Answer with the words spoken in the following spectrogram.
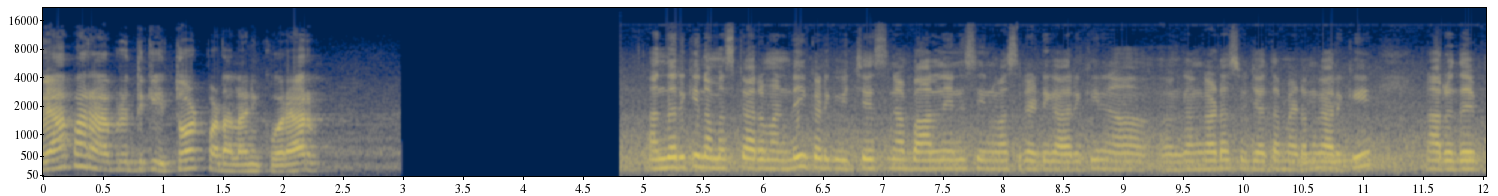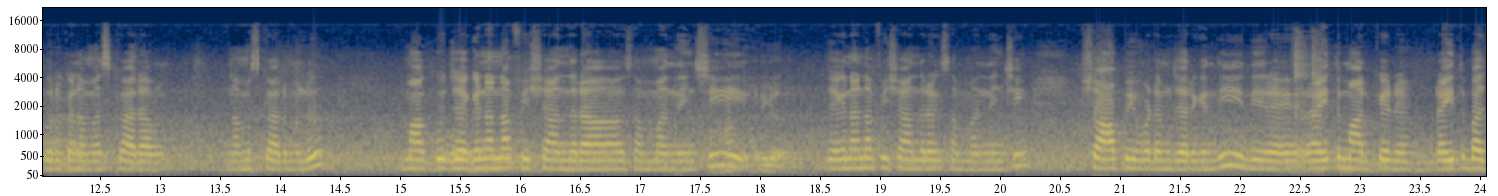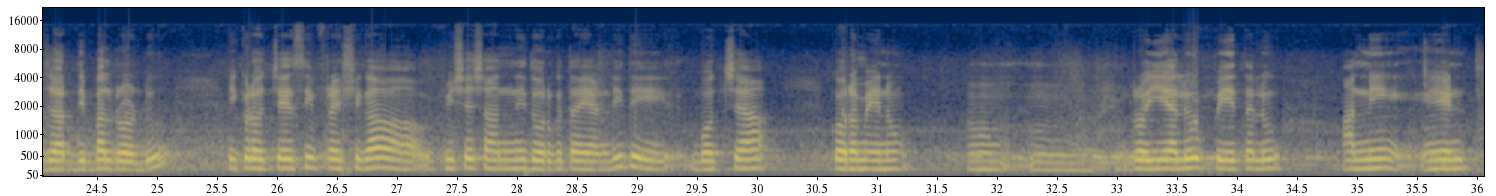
వ్యాపార అభివృద్ధికి తోడ్పడాలని కోరారు. అందరికీ నమస్కారం అండి. ఇక్కడికి విచ్చేసిన బాలినేని శ్రీనివాసరెడ్డి గారికి నా గంగాడ సుజాత మేడం గారికి నా హృదయపూర్వక నమస్కారం నమస్కారములు. మాకు జగనన్న ఫిష్ ఆంధ్ర సంబంధించి జగనన్న ఫిష్ సంబంధించి షాప్ ఇవ్వడం జరిగింది. ఇది రై- రైతు మార్కెట్ రైతు బజార్ దిబ్బల్ రోడ్డు. ఇక్కడ వచ్చేసి ఫ్రెష్గా ఫిషెస్ అన్నీ దొరుకుతాయండి. ఇది బొచ్చ కొరమేను రొయ్యలు పీతలు అన్నీ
